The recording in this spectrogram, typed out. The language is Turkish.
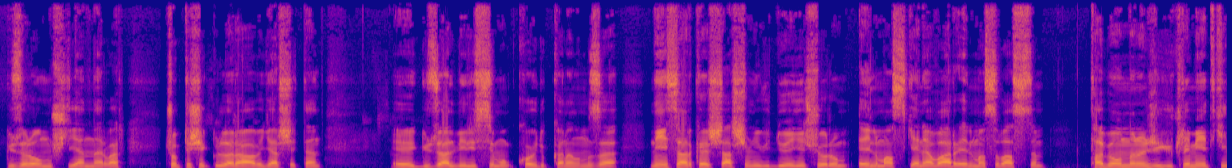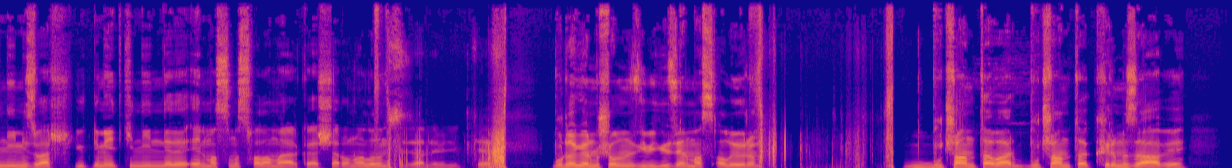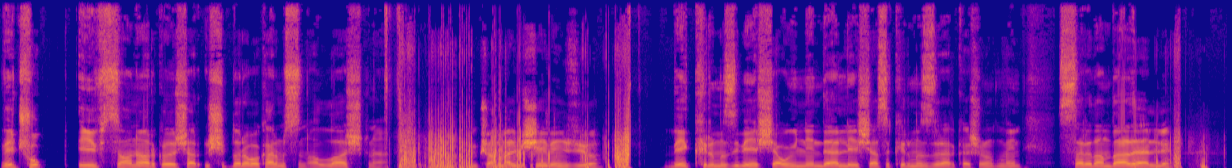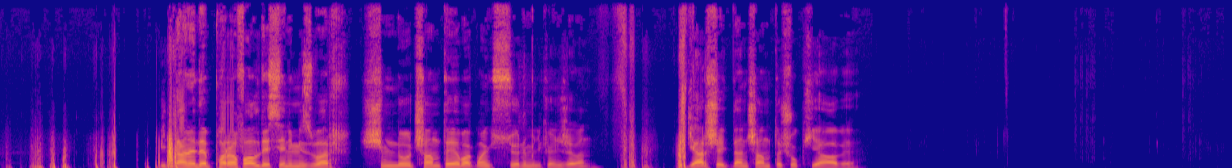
güzel olmuş diyenler var. Çok teşekkürler abi gerçekten. Ee, güzel bir isim koyduk kanalımıza. Neyse arkadaşlar şimdi videoya geçiyorum. Elmas gene var. Elması bastım. Tabi ondan önce yükleme etkinliğimiz var. Yükleme etkinliğinde de elmasımız falan var arkadaşlar. Onu alalım sizlerle birlikte. Burada görmüş olduğunuz gibi 100 elmas alıyorum. Bu çanta var. Bu çanta kırmızı abi. Ve çok efsane arkadaşlar. Işıklara bakar mısın Allah aşkına? Mükemmel bir şeye benziyor. Ve kırmızı bir eşya. Oyunun en değerli eşyası kırmızıdır arkadaşlar unutmayın. Sarıdan daha değerli. Bir tane de parafal desenimiz var. Şimdi o çantaya bakmak istiyorum ilk önce ben. Gerçekten çanta çok iyi abi.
